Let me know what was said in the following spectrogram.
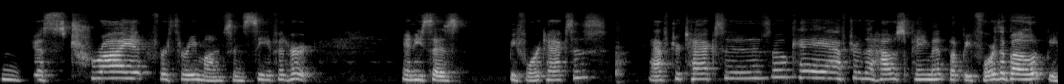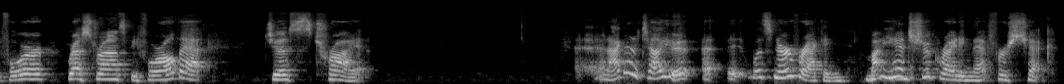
Mm. Just try it for three months and see if it hurt. And he says, before taxes, after taxes, okay, after the house payment, but before the boat, before restaurants, before all that, just try it. And I got to tell you, it, it was nerve wracking. My hand shook writing that first check.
